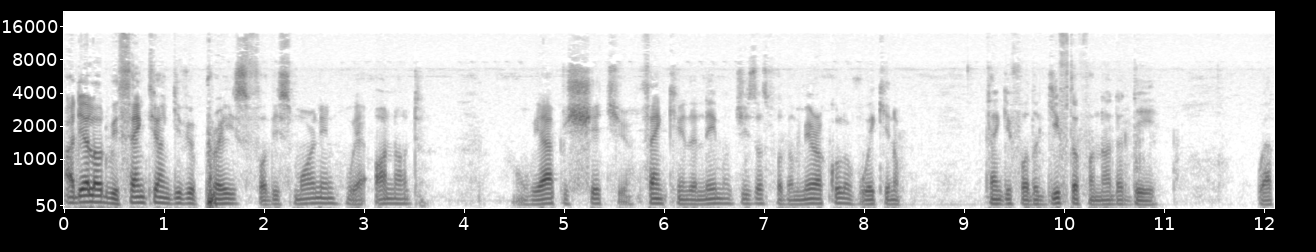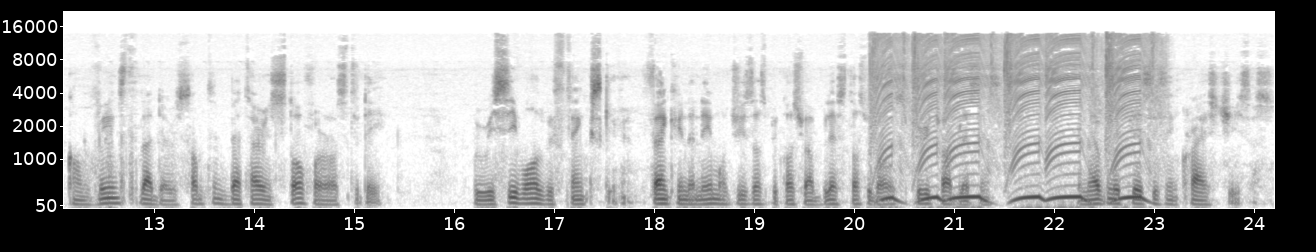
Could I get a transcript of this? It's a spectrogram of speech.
Our dear Lord, we thank you and give you praise for this morning. We are honored and we appreciate you. Thank you in the name of Jesus for the miracle of waking up. Thank you for the gift of another day. We are convinced that there is something better in store for us today. We receive all with thanksgiving. Thank you in the name of Jesus because you have blessed us with all spiritual blessings in heavenly places in Christ Jesus.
